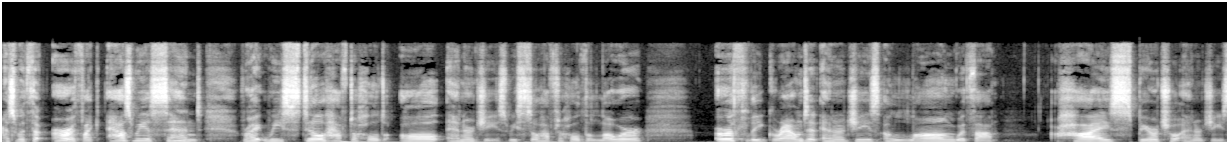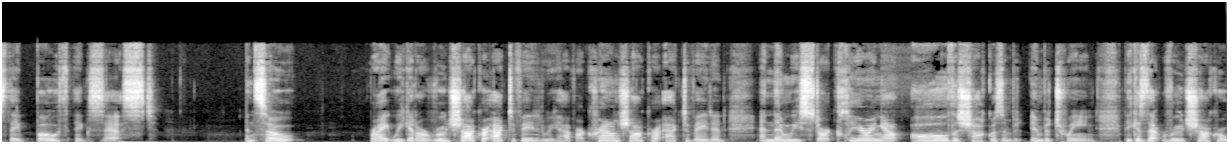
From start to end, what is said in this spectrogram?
as with the earth, like as we ascend, right, we still have to hold all energies. We still have to hold the lower earthly grounded energies along with the high spiritual energies. They both exist. And so right? We get our root chakra activated, we have our crown chakra activated, and then we start clearing out all the chakras in, in, between because that root chakra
